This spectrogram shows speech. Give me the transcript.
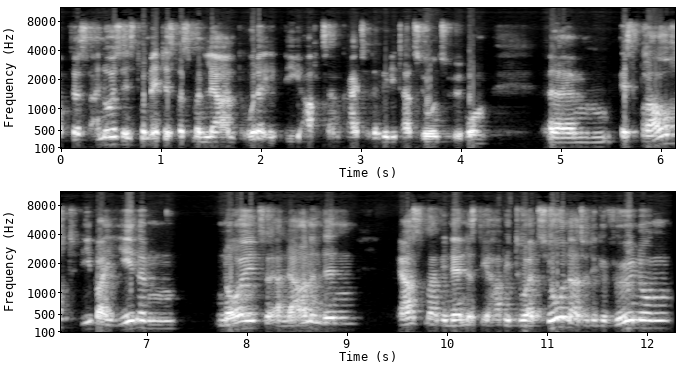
ob das ein neues Instrument ist, was man lernt oder eben die Achtsamkeits- oder Meditationsübung. Ähm, es braucht, wie bei jedem neu zu Erlernenden, erstmal, wir nennen es die Habituation, also die Gewöhnung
